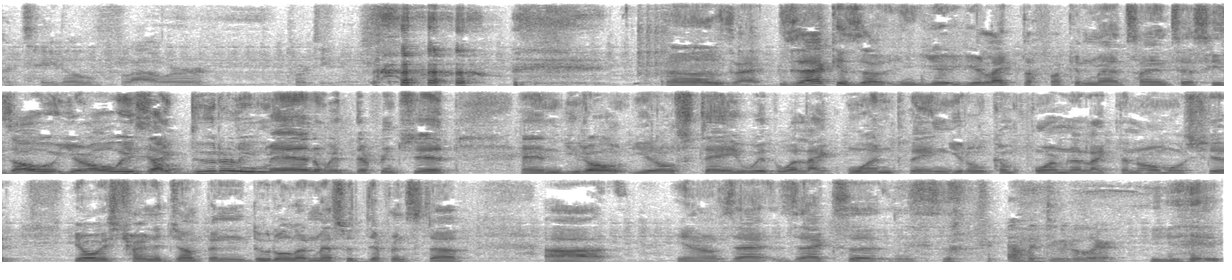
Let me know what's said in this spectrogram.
potato flour tortillas. Oh, Zach! Zach is a you're you're like the fucking mad scientist. He's all you're always know? like doodling, man, with different shit, and you don't you don't stay with what like one thing. You don't conform to like the normal shit. You're always trying to jump and doodle and mess with different stuff. Uh, you know, Zach Zach's a I'm a doodler. he,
